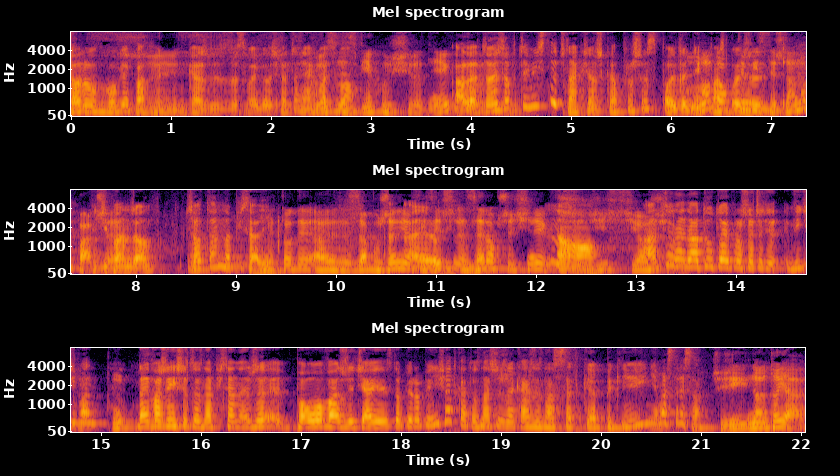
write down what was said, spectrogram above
autorów, bo wie pan, z- każdy ze swojego doświadczenia chyba chyba. wieku średniego? Ale to jest optymistyczna książka, proszę spojrzeć, niech no, pan no spojrzy. optymistyczna, no patrzę. Widzi pan, że on. Co tam napisali? Metody e, zaburzenia Aerobiki. fizyczne 0,38. No. A, co, no, a tutaj proszę czytać. Widzi pan? Najważniejsze co jest napisane, że połowa życia jest dopiero 50, to znaczy, że każdy z nas setkę pyknie i nie ma stresa. Czyli no to jak?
